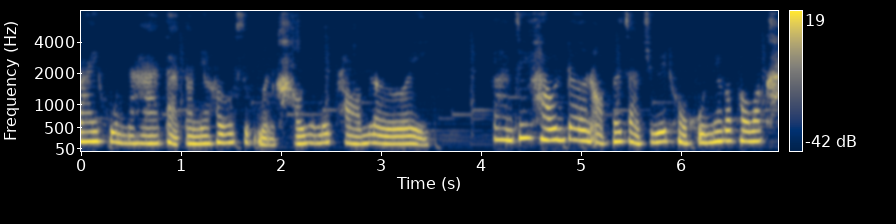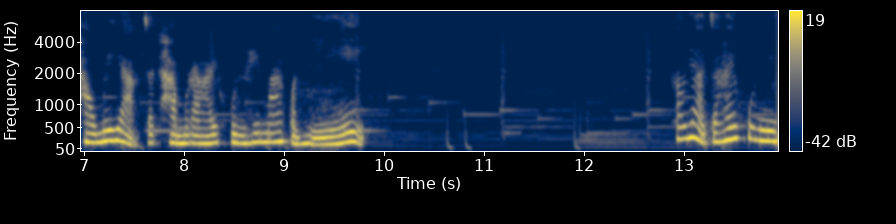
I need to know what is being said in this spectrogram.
กล้ๆคุณนะคะ แต่ตอนนี้เขารู้สึกเหมือนเขายังไม่พร้อมเลย การที่เขาเดินออกไปจากชีวิตของคุณเนี่ยก็เพราะว่าเขาไม่อยากจะทำร้ายคุณให้มากกว่านี้ เขาอยากจะให้คุณมี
